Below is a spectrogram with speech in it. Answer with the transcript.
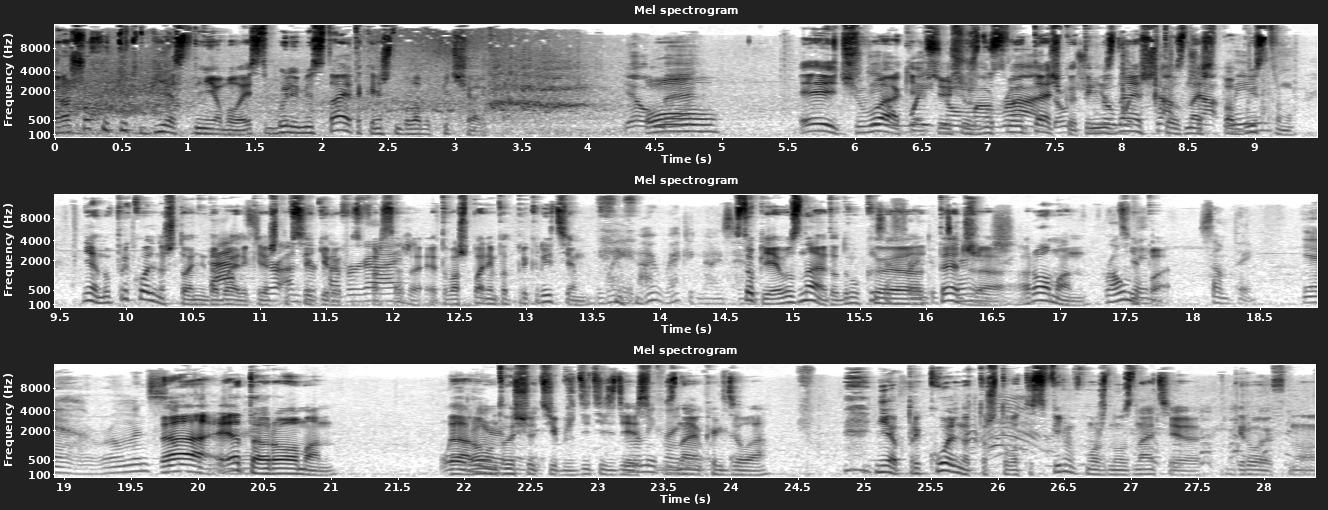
Хорошо, хоть тут мест не было. Если были места, это, конечно, была бы печалька. О, эй, чувак, я все еще жду свою тачку. Ты не знаешь, что значит по-быстрому? Не, ну прикольно, что они добавили, конечно, все героев из Форсажа. Это ваш парень под прикрытием? Стоп, я его знаю, это друг э, Теджа, Роман, типа. Да, это Роман. Да, Роман тут еще тип, ждите здесь, знаем, как дела. Не, прикольно то, что вот из фильмов можно узнать э, героев, но...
